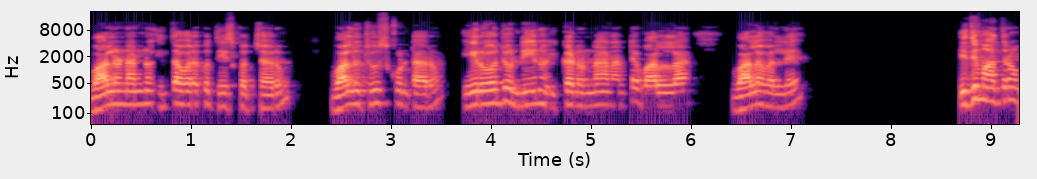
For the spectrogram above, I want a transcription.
వాళ్ళు నన్ను ఇంతవరకు తీసుకొచ్చారు. వాళ్ళు చూసుకుంటారు. ఈరోజు నేను ఇక్కడ ఉన్నానంటే వాళ్ళ వాళ్ళ వల్లే. ఇది మాత్రం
